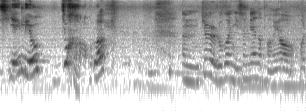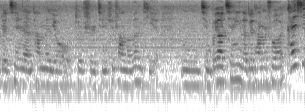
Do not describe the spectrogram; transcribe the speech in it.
血一流就好了。嗯，就是如果你身边的朋友或者亲人他们有就是情绪上的问题，嗯，请不要轻易的对他们说开心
